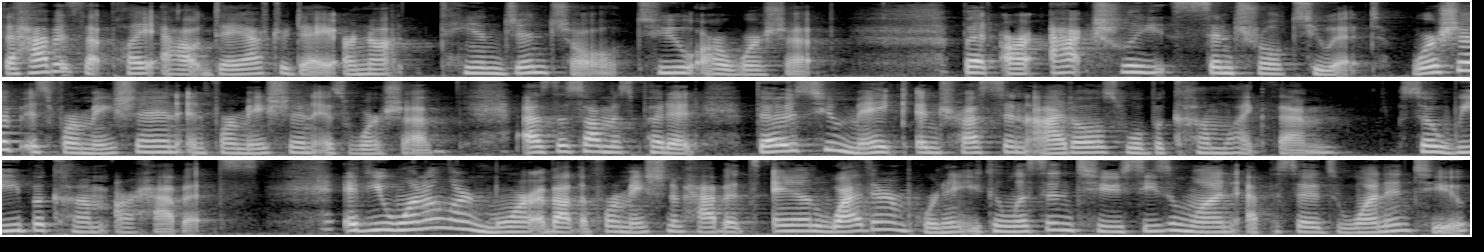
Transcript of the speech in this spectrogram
the habits that play out day after day are not tangential to our worship, but are actually central to it. Worship is formation, and formation is worship. As the psalmist put it, those who make and trust in idols will become like them. So we become our habits. If you want to learn more about the formation of habits and why they're important, you can listen to season one, episodes one and two.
